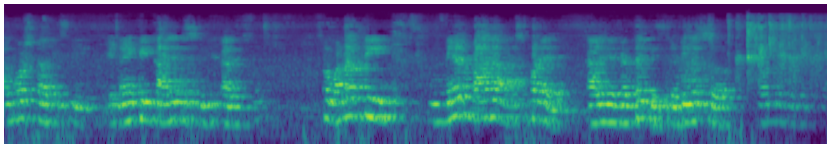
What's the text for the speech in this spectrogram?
ఆల్మోస్ట్ నాకు తెలిసి ఈ ninety colleges degree colleges so one of the నేను బాగా ఇష్టపడే కాలేజ్ ఏంటంటే దిస్ గవర్నమెంట్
